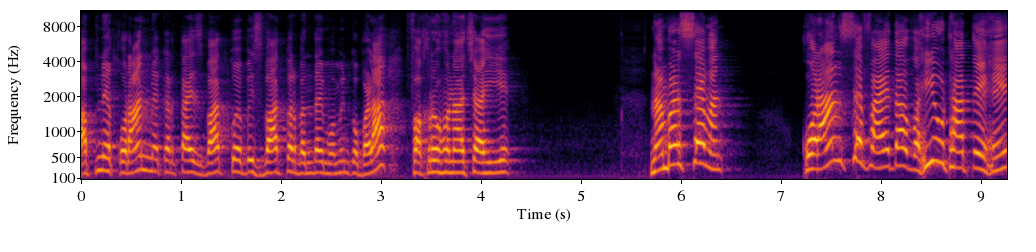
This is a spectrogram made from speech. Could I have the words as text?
अपने कुरान में करता है। इस बात को, इस बात पर बंदा मोमिन को बड़ा फ़ख्र होना चाहिए। नंबर सेवन, कुरान से फ़ायदा वही उठाते हैं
